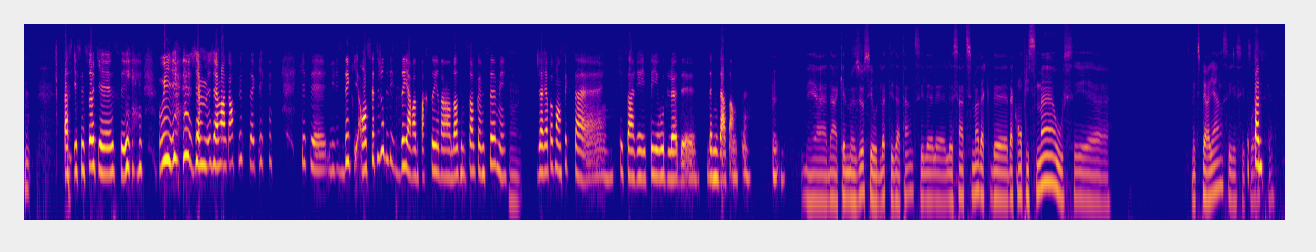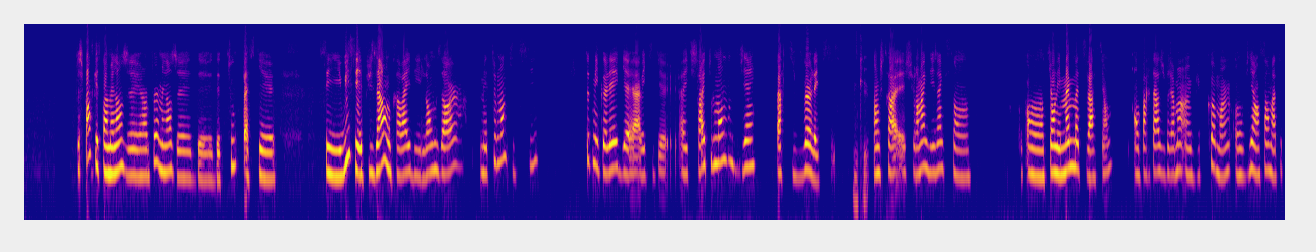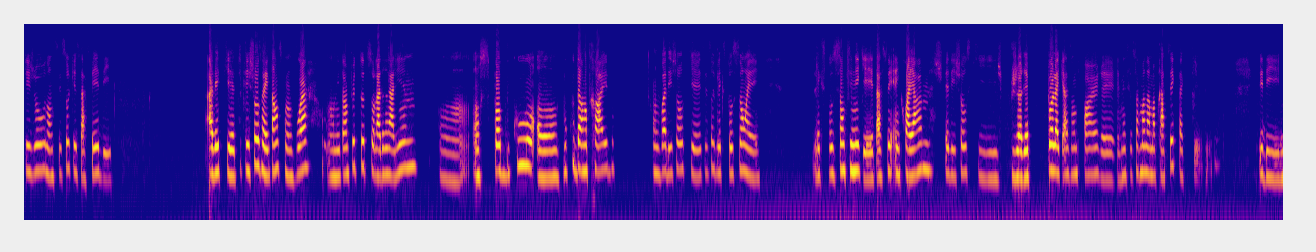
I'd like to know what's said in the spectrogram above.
Mm. Parce que c'est sûr que c'est. Oui, j'aime j'aime encore plus ça que, que c'est les idées. Qui... On se fait toujours des idées avant de partir dans, dans une mission comme ça, mais Ouais. j'aurais pas pensé que ça, que ça aurait été au-delà de, de mes attentes. Mais euh, dans quelle mesure c'est au-delà de tes attentes? C'est le, le- le sentiment d'accomplissement ou c'est... L'expérience, c'est c'est quoi? Je pense que c'est un mélange, euh, un peu un mélange de, de- tout parce que c'est, oui, c'est épuisant, on travaille des longues heures, mais tout le monde qui est ici, tous mes collègues euh, avec qui, avec qui je travaille, tout le monde vient parce qu'ils veulent être ici. Donc, je, travaille, je suis vraiment avec des gens qui sont qui ont les mêmes motivations. On partage vraiment un but commun. On vit ensemble à tous les jours. Donc, c'est sûr que ça fait des. Avec euh, toutes les choses intenses qu'on voit, on est un peu toutes sur l'adrénaline. On, on supporte beaucoup. On beaucoup d'entraide. On voit des choses que c'est sûr que l'exposition est. L'exposition clinique est assez incroyable. Je fais des choses qui j'aurais pas l'occasion de faire euh, nécessairement dans ma pratique. Fait que euh, c'est des,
